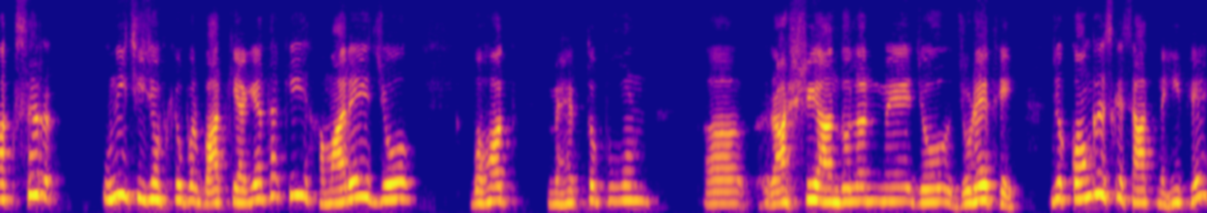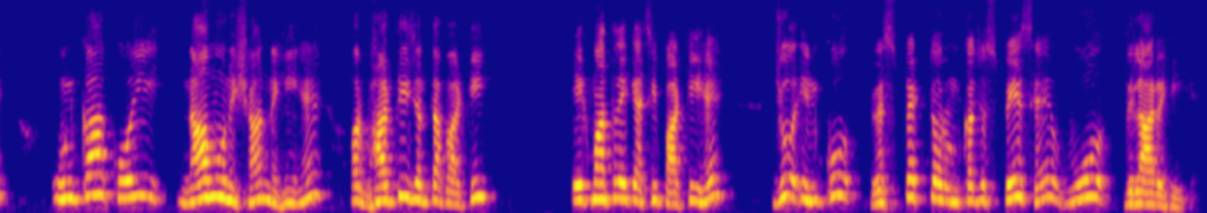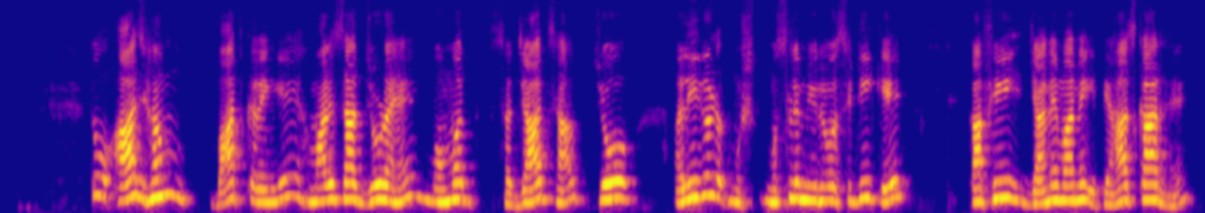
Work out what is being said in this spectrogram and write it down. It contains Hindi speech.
अक्सर उन्हीं चीज़ों के ऊपर बात किया गया था कि हमारे जो बहुत महत्वपूर्ण राष्ट्रीय आंदोलन में जो जुड़े थे, जो कांग्रेस के साथ नहीं थे, उनका कोई नामो निशान नहीं है और भारतीय जनता पार्टी एकमात्र एक ऐसी पार्टी है जो इनको रिस्पेक्ट और उनका जो स्पेस है, वो दिला रही है। तो आज हम बात करेंगे, हमारे साथ जुड़ रहे हैं मोहम्मद सज्जाद साहब, जो अलीगढ़ मुस्लिम यूनिवर्सिटी के काफ़ी जाने माने इतिहासकार हैं।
